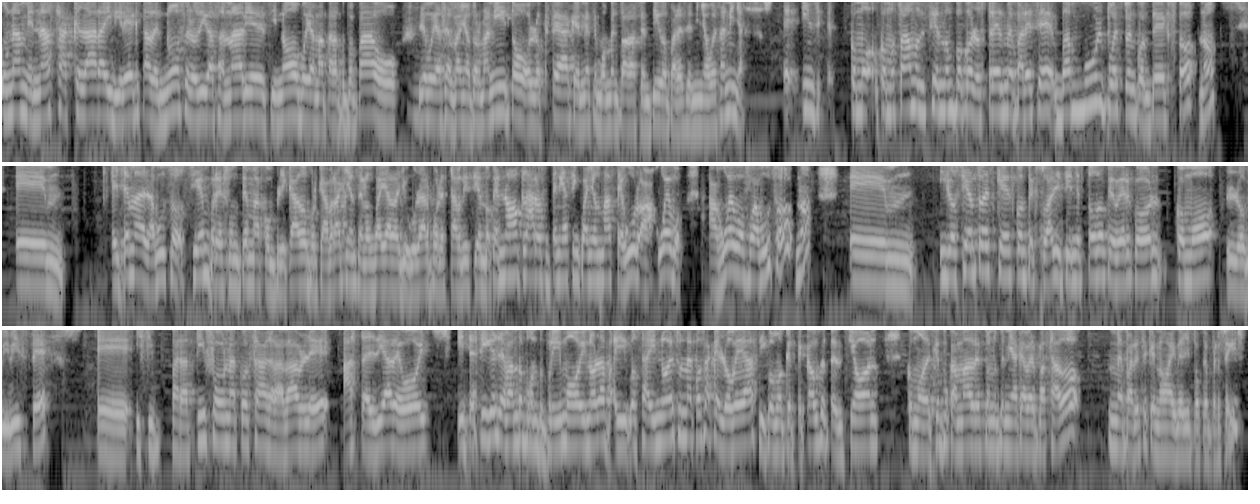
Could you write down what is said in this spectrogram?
Una amenaza clara y directa de no se lo digas a nadie, si no voy a matar a tu papá o le voy a hacer daño a tu hermanito o lo que sea que en ese momento haga sentido para ese niño o esa niña. Eh, como, como estábamos diciendo un poco los tres, me parece, va muy puesto en contexto, ¿no? Eh, el tema del abuso siempre es un tema complicado porque habrá quien se nos vaya a la yugular por estar diciendo que no, claro, si tenía cinco años más seguro, a huevo, a huevo fue abuso, ¿no? Eh, y lo cierto es que es contextual y tiene todo que ver con cómo lo viviste. eh, y si para ti fue una cosa agradable hasta el día de hoy y te sigues llevando con tu primo y no la, y, o sea, y no es una cosa que lo veas y como que te cause tensión, como de qué poca madre esto no tenía que haber pasado, me parece que no hay delito que perseguir.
